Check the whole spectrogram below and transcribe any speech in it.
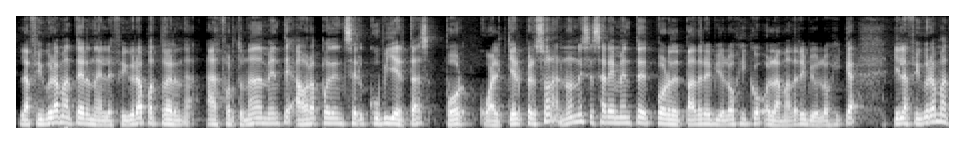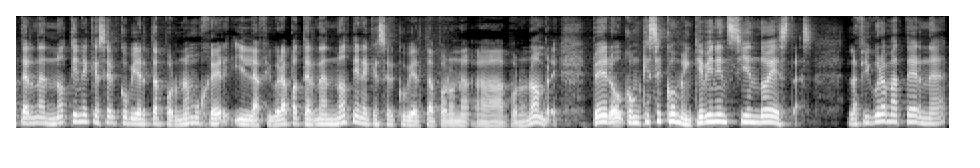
la figura materna y la figura paterna, afortunadamente, ahora pueden ser cubiertas por cualquier persona, no necesariamente por el padre biológico o la madre biológica. Y la figura materna no tiene que ser cubierta por una mujer y la figura paterna no tiene que ser cubierta por, una, ah, por un hombre. Pero, ¿con qué se comen? ¿Qué vienen siendo estas? La figura materna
